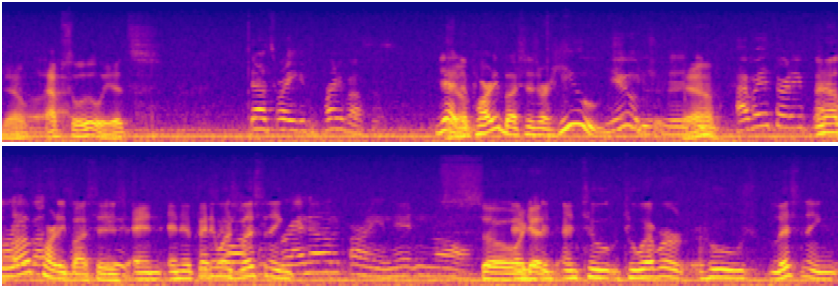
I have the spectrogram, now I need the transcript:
you yeah, know, uh, absolutely. It's That's why you get the party buses. Yeah, the party buses are huge. Huge. Uh, Yeah. And, Highway 30 and I love party are buses. And and if 'Cause they're anyone's listening, Grand Island to Kearney and hitting and all. so and, again. and, and to to whoever who's listening,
